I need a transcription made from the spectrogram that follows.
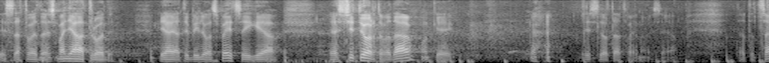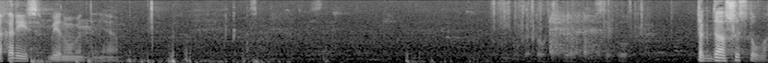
es atvainojos, man jāatrod. Jā, jā, tie bija ļoti spēcīgi. Jā. Es četvrtava, да? Okay. es ļoti atvainojos. Jā. Tātad Saharijas vienu momentiņu. Jā. Тогда шестого.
